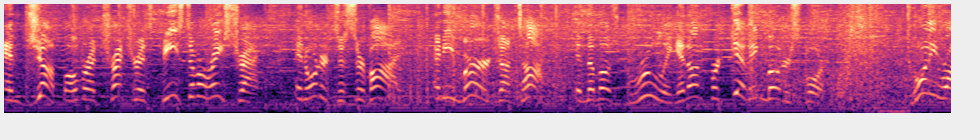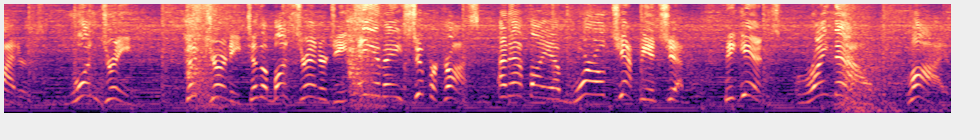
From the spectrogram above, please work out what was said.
and jump over a treacherous beast of a racetrack in order to survive and emerge on top in the most grueling and unforgiving motorsport. 20 riders, one dream. The journey to the Monster Energy AMA Supercross and FIM World Championship begins right now, live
